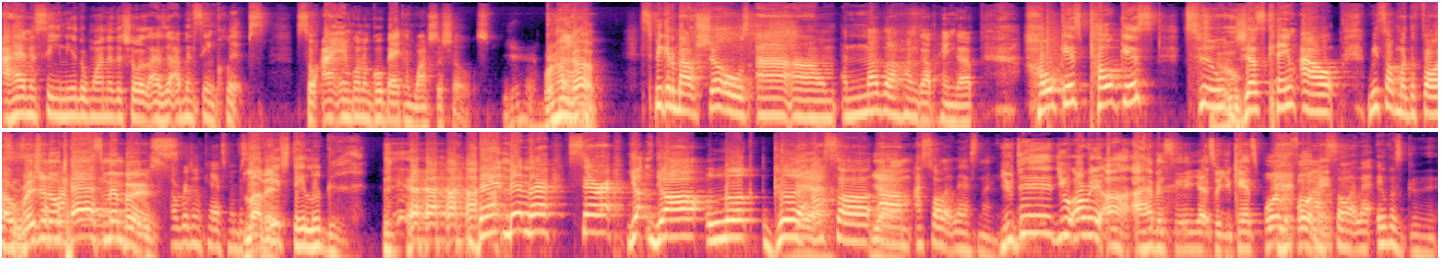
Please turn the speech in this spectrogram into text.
I haven't seen neither one of the shows. I, I've been seeing clips. So I am going to go back and watch the shows. yeah. We're hung Um, up. Speaking about shows, uh, um, another hung up, hang up. Hocus Pocus 2 Two. just came out. We talking about the fall. Original cast members. Original cast members. Love it. Bitch, they look good. Bette Midler, Sarah, y- y'all look good. Yeah, I saw, yeah. um, I saw it last night. You did? You already? Uh, I haven't seen it yet, so you can't spoil it for me. I saw it. Like, it was good.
